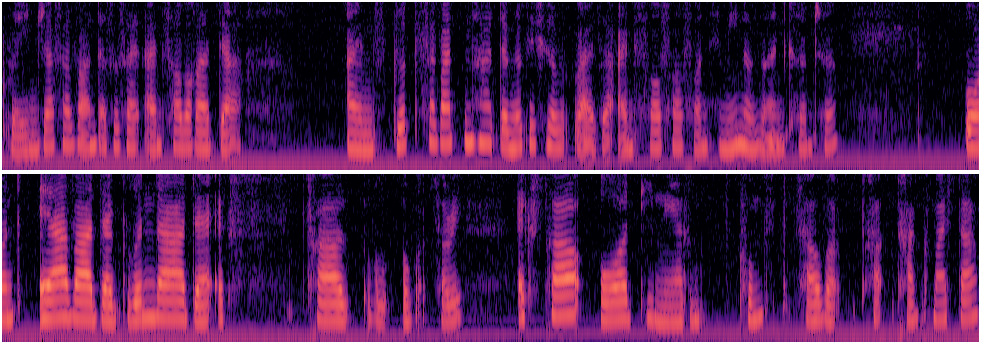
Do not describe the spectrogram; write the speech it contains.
Granger verwandt. Das ist halt ein Zauberer, der einen Script-Verwandten hat, der möglicherweise ein Vorfahr von Hermine sein könnte. Und er war der Gründer der extra, oh Gott, sorry, extraordinären Kunft Zaubertrankmeister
